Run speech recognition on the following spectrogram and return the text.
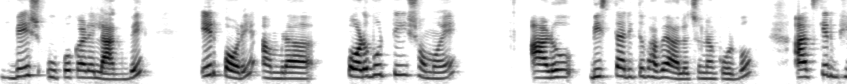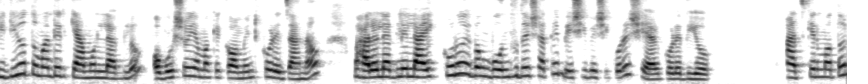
বেশ উপকারে লাগবে। এরপরে আমরা পরবর্তী সময়ে আরও বিস্তারিতভাবে আলোচনা করব। আজকের ভিডিও তোমাদের কেমন লাগল অবশ্যই আমাকে কমেন্ট করে জানাও। ভালো লাগলে লাইক করো এবং বন্ধুদের সাথে বেশি বেশি করে শেয়ার করে দিও। আজকের মতন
